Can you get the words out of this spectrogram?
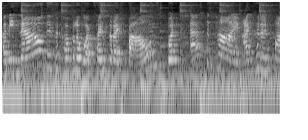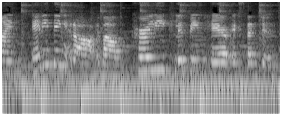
I mean, now there's a couple of websites that I found, but at time, I couldn't find anything at all about curly clip-in hair extensions.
